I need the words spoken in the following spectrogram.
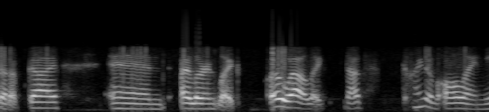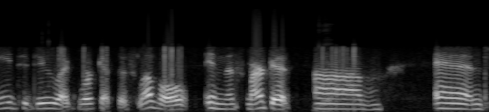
setup guy, and I learned like, oh wow, like that's kind of all I need to do like work at this level in this market. Um, and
